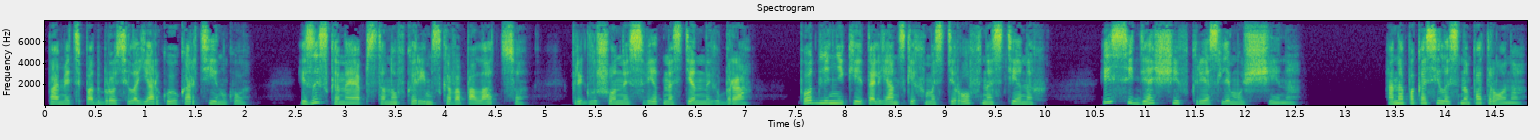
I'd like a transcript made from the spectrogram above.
Память подбросила яркую картинку. Изысканная обстановка римского палаццо, приглушенный свет настенных бра, подлинники итальянских мастеров на стенах и сидящий в кресле мужчина. Она покосилась на патрона.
